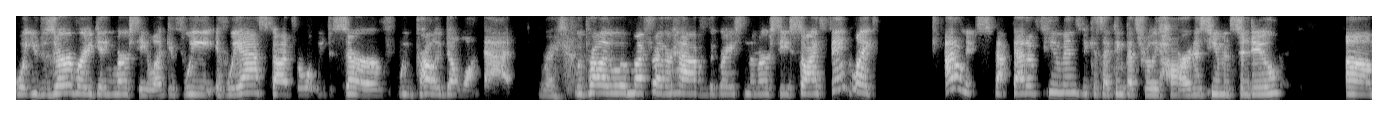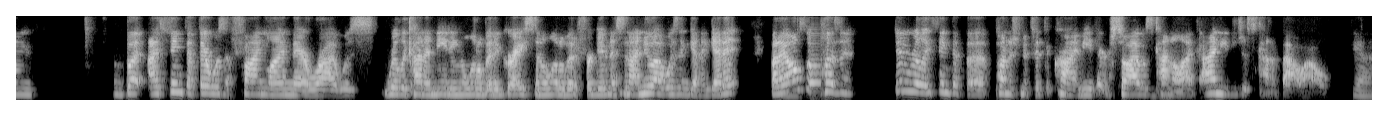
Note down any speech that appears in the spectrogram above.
what you deserve or are you getting mercy? Like if we if we ask god for what we deserve we probably don't want that. Right. We probably would much rather have the grace and the mercy. So i think like i don't expect that of humans because i think that's really hard as humans to do. Um but I think that there was a fine line there where I was really kind of needing a little bit of grace and a little bit of forgiveness. And I knew I wasn't going to get it, but I mm. also wasn't, didn't really think that the punishment fit the crime either. So I was kind of like, I need to just kind of bow out. Yeah.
